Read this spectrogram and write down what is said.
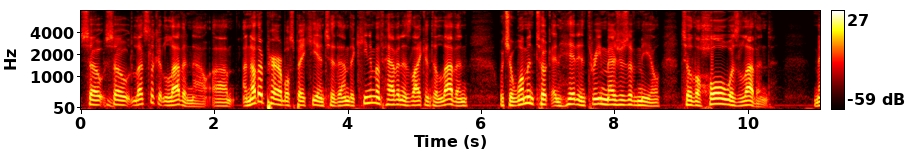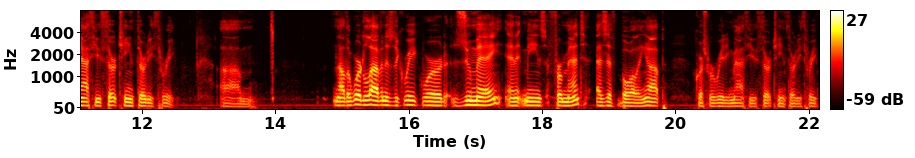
So, so let's look at leaven now. Um, Another parable spake he unto them: The kingdom of heaven is like unto leaven, which a woman took and hid in three measures of meal till the whole was leavened. Matthew thirteen thirty three. Um, now, the word leaven is the Greek word zume, and it means ferment, as if boiling up. Of course, we're reading Matthew thirteen thirty three.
